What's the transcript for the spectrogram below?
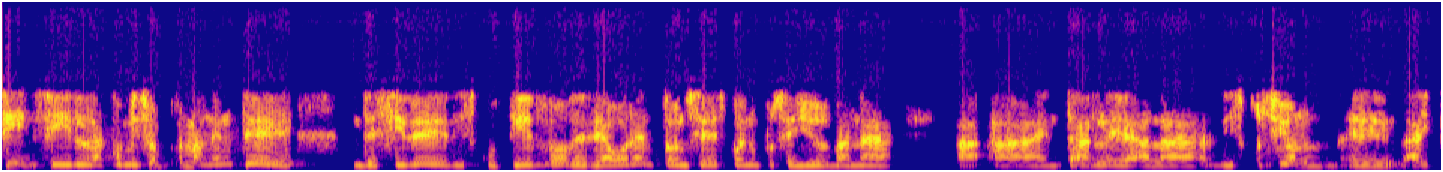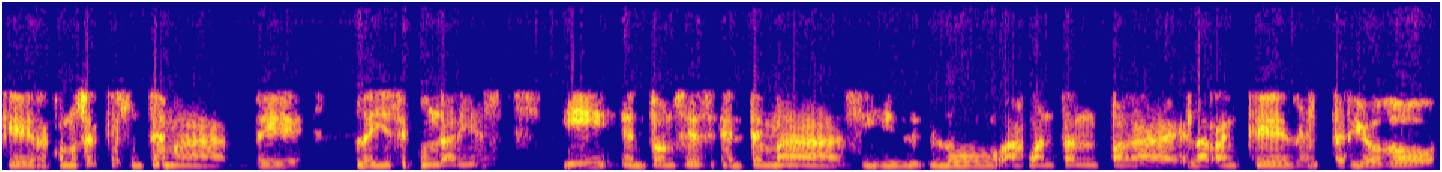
Sí, si la comisión permanente decide discutirlo desde ahora, entonces, bueno, pues ellos van a, a, entrarle a la discusión. Eh, hay que reconocer que es un tema de leyes secundarias y entonces el tema, si lo aguantan para el arranque del periodo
